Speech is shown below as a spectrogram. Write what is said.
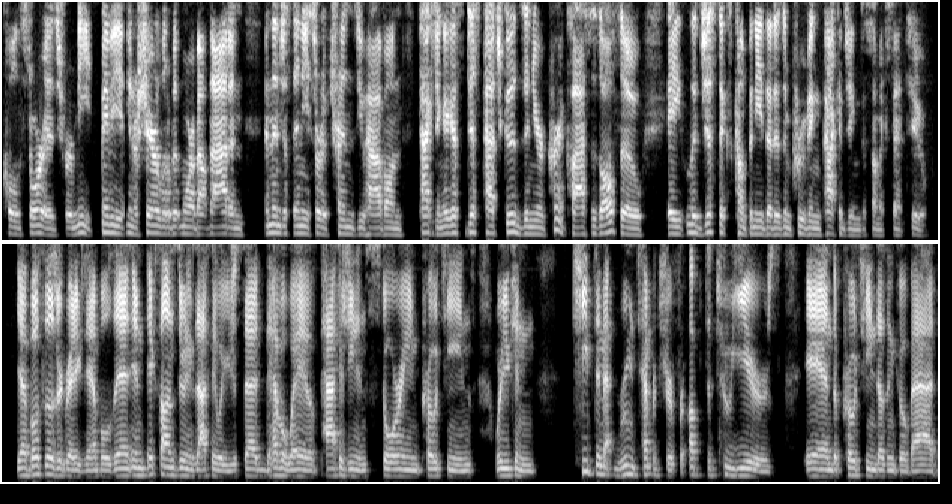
cold storage for meat. Maybe, you know, share a little bit more about that and and then just any sort of trends you have on packaging. I guess Dispatch Goods in your current class is also a logistics company that is improving packaging to some extent too. Yeah, both of those are great examples. And, and Ixon's doing exactly what you just said. They have a way of packaging and storing proteins where you can keep them at room temperature for up to two years and the protein doesn't go bad.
